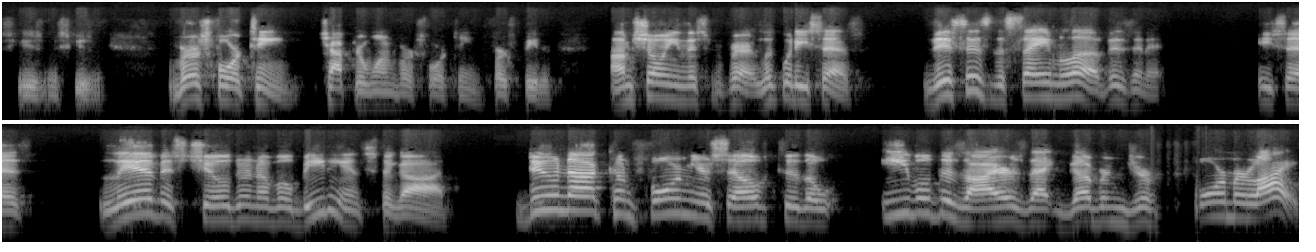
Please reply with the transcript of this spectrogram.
excuse me, excuse me. Verse fourteen, chapter one, verse 14, First Peter. I'm showing you this prepare. Look what he says. This is the same love, isn't it? He says, Live as children of obedience to God. Do not conform yourself to the evil desires that governed your former life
